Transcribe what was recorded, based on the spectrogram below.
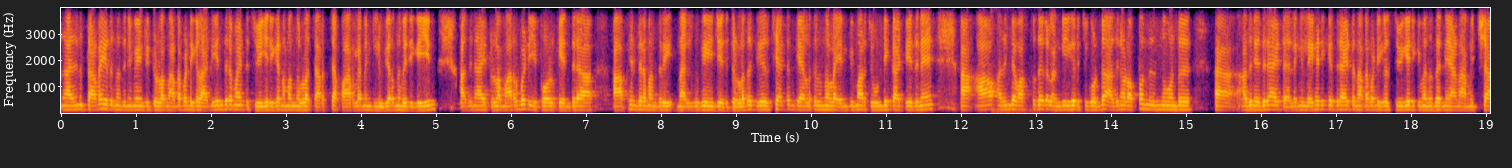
അതിന് തടയിടുന്നതിന് വേണ്ടിയിട്ടുള്ള നടപടികൾ അടിയന്തരമായിട്ട് സ്വീകരിക്കണമെന്നുള്ള ചർച്ച പാർലമെന്റിൽ ഉയർന്നു വരികയും അതിനായിട്ടുള്ള മറുപടി ഇപ്പോൾ കേന്ദ്ര ആഭ്യന്തരമന്ത്രി നൽകുകയും ചെയ്തിട്ടുള്ളത്. തീർച്ചയായിട്ടും കേരളത്തിൽ നിന്നുള്ള എം പിമാർ ചൂണ്ടിക്കാട്ടിയതിനെ ആ അതിന്റെ വസ്തുതകൾ അംഗീകരിച്ചുകൊണ്ട് അതിനോടൊപ്പം നിന്നുകൊണ്ട് അതിനെതിരായിട്ട് അല്ലെങ്കിൽ ലഹരിക്കെതിരായിട്ട് നടപടികൾ സ്വീകരിക്കുമെന്ന് തന്നെയാണ് അമിത്ഷാ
